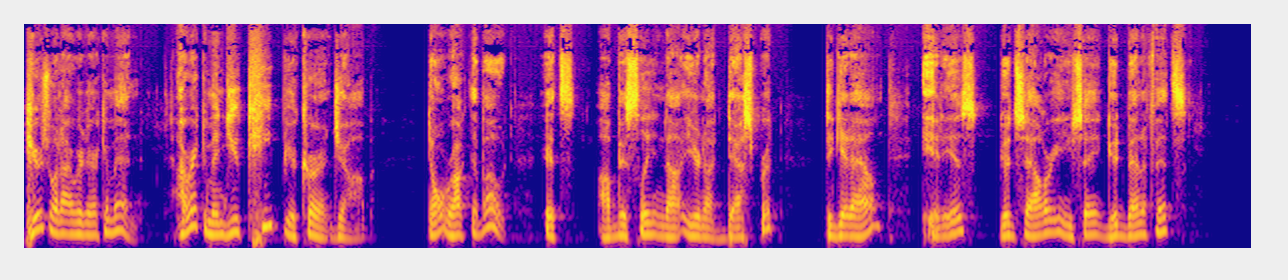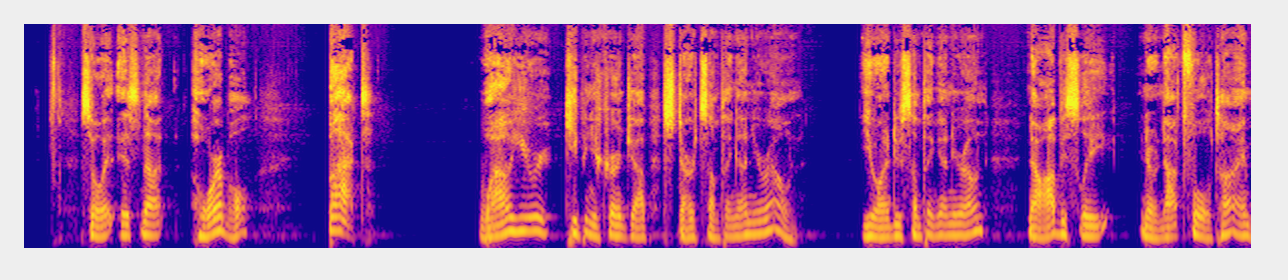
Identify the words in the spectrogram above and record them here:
Here's what I would recommend. I recommend you keep your current job. Don't rock the boat. It's obviously not you're not desperate to get out. It is good salary, you say, good benefits. So it's not horrible, but while you're keeping your current job, start something on your own. You want to do something on your own? Now, obviously, you know, not full time,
